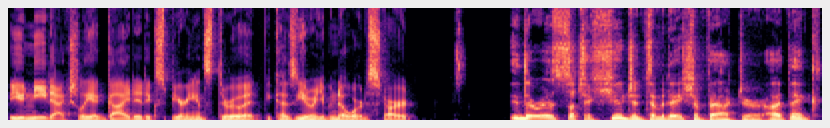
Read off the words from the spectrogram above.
you need actually a guided experience through it because you don't even know where to start. There is such a huge intimidation factor. I think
